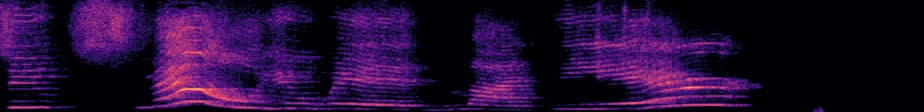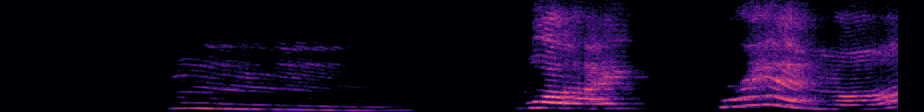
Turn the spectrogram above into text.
to smell you with, my dear. Hmm. Why, Grandma,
